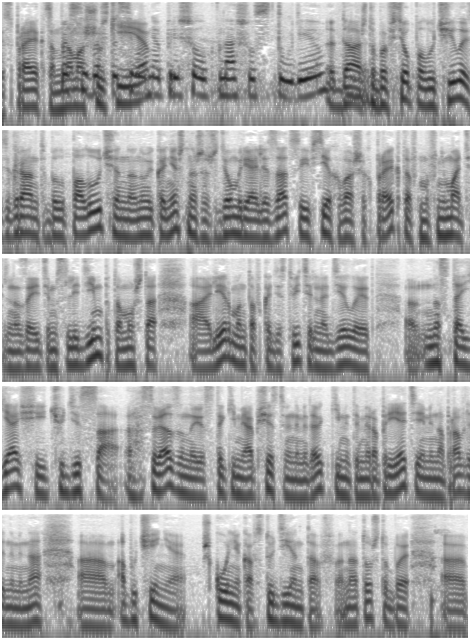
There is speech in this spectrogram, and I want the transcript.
с проектом на Спасибо, что Машуке. сегодня пришел в нашу студию. Да, чтобы все получилось, грант был получен. Ну и, конечно же, ждем реализации всех ваших проектов. Мы внимательно за этим следим, потому что а, Лермонтовка действительно делает а, настоящие чудеса, связанные с такими общественными да, какими-то мероприятиями, направленными на а, обучение школьников, студентов, на то, чтобы а,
